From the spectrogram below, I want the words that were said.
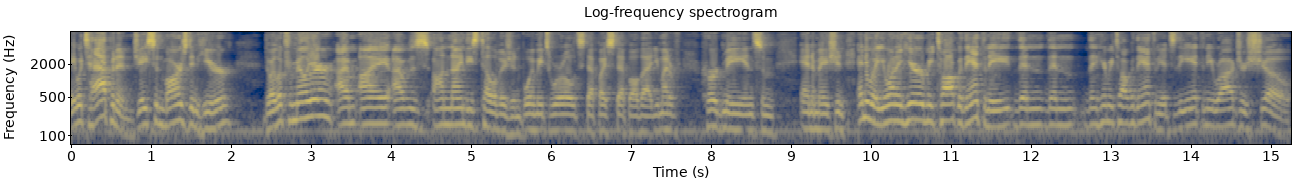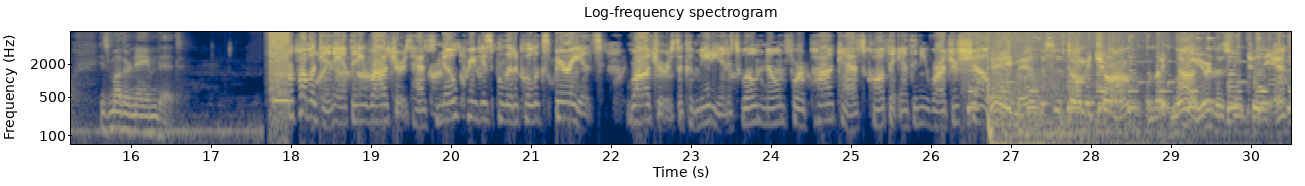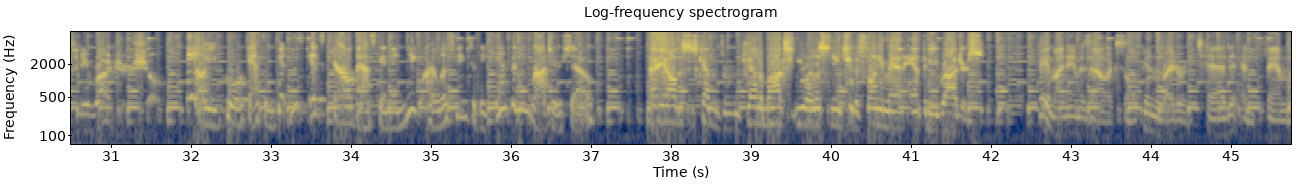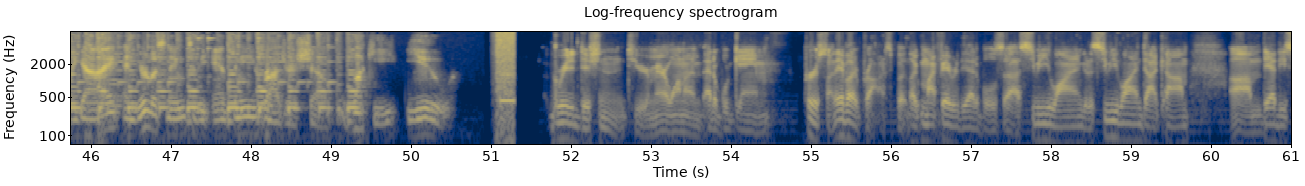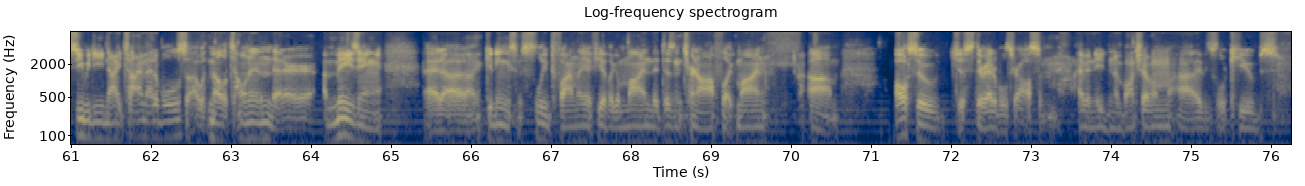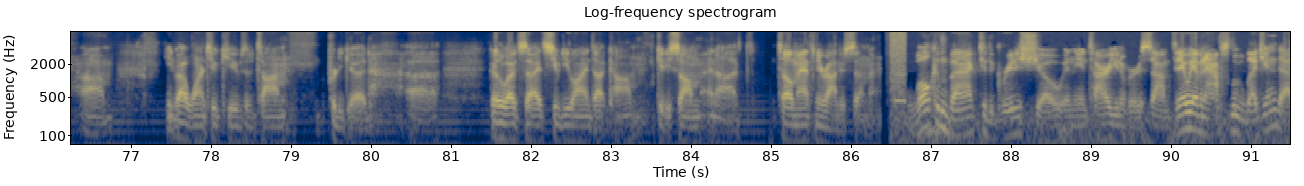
Hey, what's happening? Jason Marsden here. Do I look familiar? I'm I I was on '90s television, Boy Meets World, Step by Step, all that. You might have heard me in some animation. Anyway, you want to hear me talk with Anthony? Then then then hear me talk with Anthony. It's the Anthony Rogers Show. His mother named it. Republican Anthony Rogers has no previous political experience. Rogers, a comedian, is well known for a podcast called The Anthony Rogers Show. Hey man, this is Tommy Chong, and right now you're listening to The Anthony Rogers Show. Hey, all you cool cats and kittens, it's Carole Baskin, and you are listening to The Anthony Rogers Show. Hey y'all, this is Kevin from Candlebox. You are listening to the funny man Anthony Rogers. Hey, my name is Alex Sulkin, writer of Ted and Family Guy, and you're listening to The Anthony Rogers Show. Lucky you. Great addition to your marijuana edible game. Personally, they have other products, but like my favorite of the edibles, uh, CBD Lion. Go to CBDLion.com. Um, they have these CBD nighttime edibles uh, with melatonin that are amazing at uh, getting some sleep finally if you have like a mind that doesn't turn off like mine. Um, also, just their edibles are awesome. I've been eating a bunch of them. Uh, these little cubes. Um, eat about one or two cubes at a time. Pretty good. Uh, go to the website cbdlion.com. Get you some and uh, tell them Anthony Rogers sent them there. Welcome back to the greatest show in the entire universe. Um, today we have an absolute legend.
